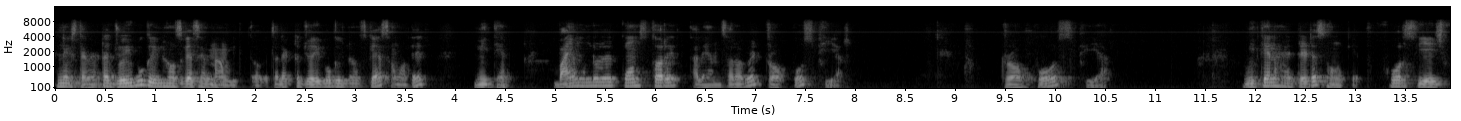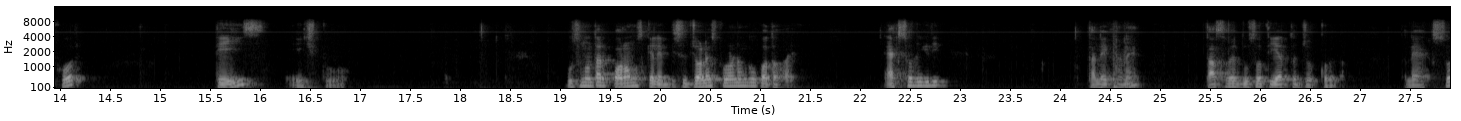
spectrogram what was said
নেক্সট দেখো একটা জৈব গ্রিনহাউস গ্যাসের নাম লিখতে হবে। তাহলে একটা জৈব গ্রিনহাউস গ্যাস আমাদের মিথেন বায়ুমণ্ডলের কোন স্তরে? তাহলে অ্যান্সার হবে ট্রপোস্ফিয়ার ট্রপোস্ফিয়ার মিথেন হাইড্রেটের সংকেত। ফোর সিএইচ ফোর তেইশ এইচ টু উষ্ণতার পরম স্কেলে বিশ্ব জলের স্ফুরণাঙ্ক কত হয়? একশো ডিগ্রি তাহলে এখানে তার সাথে দুশো তিয়াত্তর যোগ করে দাও। তাহলে একশো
